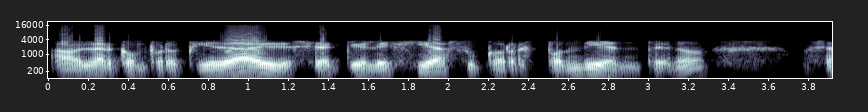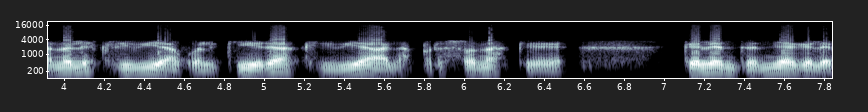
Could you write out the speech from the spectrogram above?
hablar con propiedad y decía que elegía a su correspondiente, ¿no? O sea, no le escribía a cualquiera, escribía a las personas que, que él entendía que le,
